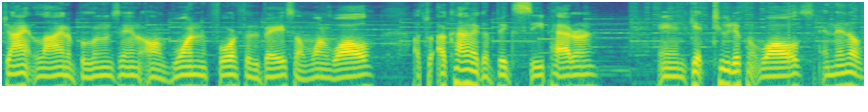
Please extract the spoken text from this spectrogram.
giant line of balloons in on one fourth of the base on one wall I'll, I'll kind of make a big C pattern and get two different walls and then they'll,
